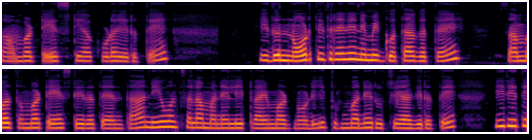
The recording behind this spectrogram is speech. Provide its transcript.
ಸಾಂಬಾರು ಟೇಸ್ಟಿಯಾಗಿ ಕೂಡ ಇರುತ್ತೆ. ಇದನ್ನು ನೋಡ್ತಿದ್ರೇ ನಿಮಗೆ ಗೊತ್ತಾಗುತ್ತೆ, ಸಾಂಬಾರು ತುಂಬ ಟೇಸ್ಟ್ ಇರುತ್ತೆ ಅಂತ. ನೀವೊಂದು ಸಲ ಮನೇಲಿ ಟ್ರೈ ಮಾಡಿ ನೋಡಿ ತುಂಬಾ ರುಚಿಯಾಗಿರುತ್ತೆ. ಈ ರೀತಿ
